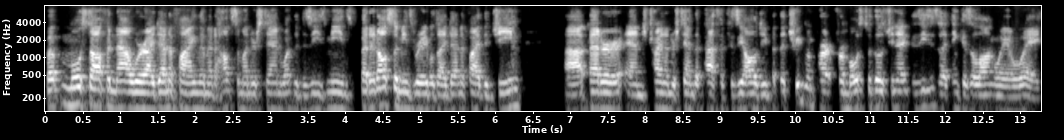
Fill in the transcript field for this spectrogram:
But most often now we're identifying them and it helps them understand what the disease means. But it also means we're able to identify the gene uh, better and try and understand the pathophysiology. But the treatment part for most of those genetic diseases, I think, is a long way away.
